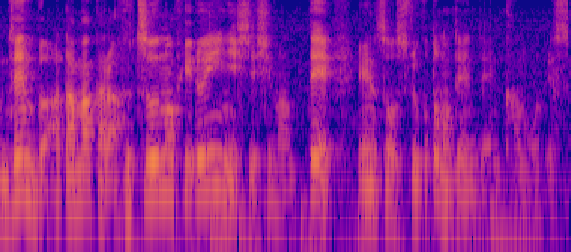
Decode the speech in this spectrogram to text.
全部頭から普通のフィルインにしてしまって演奏することも全然可能です。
